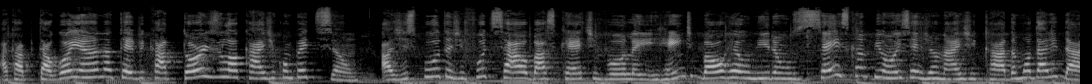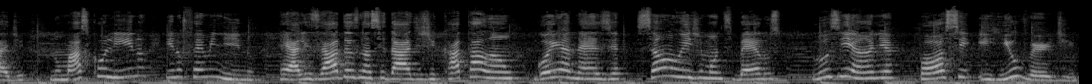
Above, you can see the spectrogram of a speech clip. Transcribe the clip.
A capital goiana teve 14 locais de competição. As disputas de futsal, basquete, vôlei e handball reuniram os seis campeões regionais de cada modalidade, no masculino e no feminino, realizadas nas cidades de Catalão, Goianésia, São Luís de Montes Belos, Lusiânia, Posse e Rio Verde.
